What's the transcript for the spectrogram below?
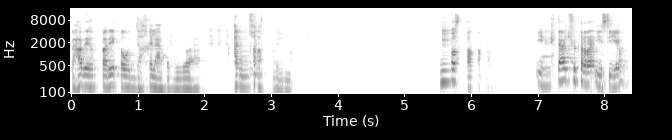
بهذه الطريقة وتدخلها في بالمقال ببساطة نحتاج فكرة رئيسية.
